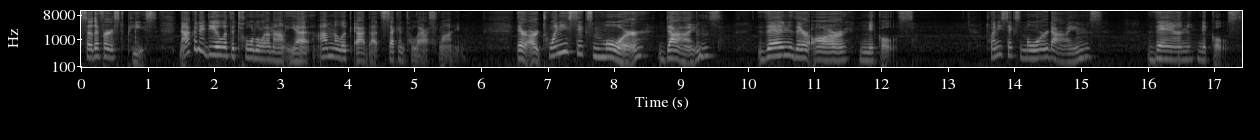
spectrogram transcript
So the first piece. Not going to deal with the total amount yet. I'm going to look at that second to last line. There are 26 more dimes than there are nickels. 26 more dimes than nickels.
